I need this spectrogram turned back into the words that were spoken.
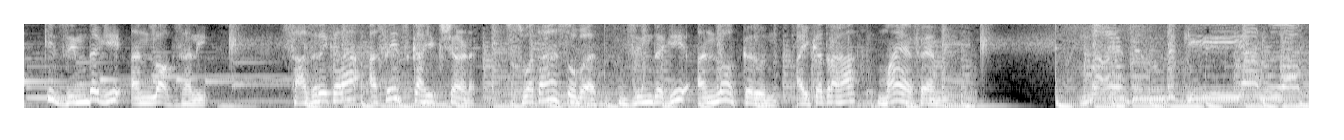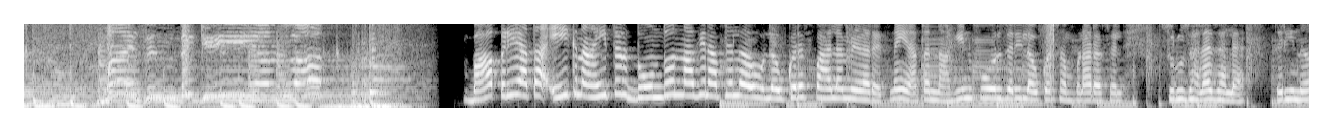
की जिंदगी अनलॉक झाली. साजरे करा असेच काही क्षण. स्वतः सोबत जिंदगी अनलॉक करून. ऐकत रहा माय एफ एम बाप रे आता एक नाही तर दोन दोन नागिन आपल्याला लव- लवकरच पाहायला मिळणार आहेत. नाही आता नागिन फोर जरी लवकर संपणार असेल सुरू झाल्या झाल्या तरी न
